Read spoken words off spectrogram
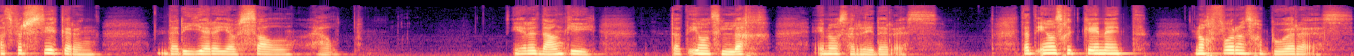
as versekering dat die Here jou sal help. Here, dankie dat U ons lig en ons redder is. Dat U ons geken het nog voor ons gebore is.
